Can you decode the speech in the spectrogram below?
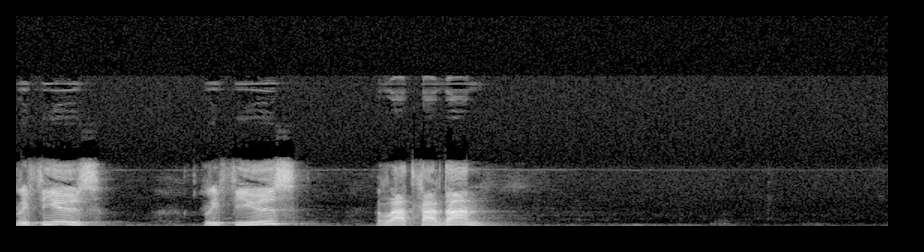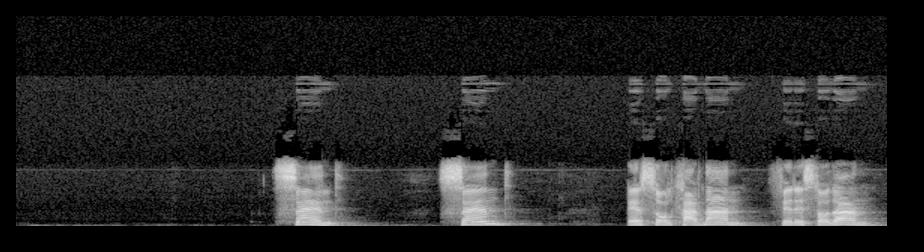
Refuse. Refuse رد کردن. Send. Send. ارسال کردن. فرستادن.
